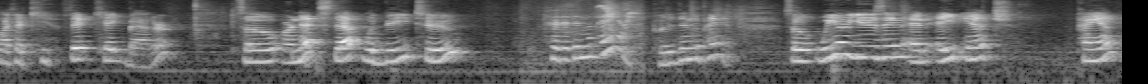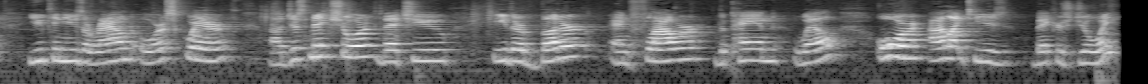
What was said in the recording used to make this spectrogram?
like a thick cake batter. So our next step would be to put it in the pan. put it in the pan. So we are using an eight inch pan. You can use a round or a square. Uh, just make sure that you either butter and flour the pan well, or I like to use Baker's Joy.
